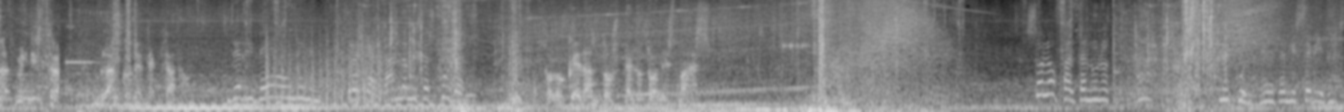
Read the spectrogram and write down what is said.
Administra. Blanco detectado. Derribé a un enemigo. Recargando mis escudos. Solo quedan dos pelotones más. Solo faltan unos... Ah, me curaré de mis heridas.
